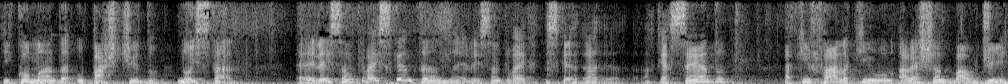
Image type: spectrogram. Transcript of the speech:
que comanda o partido no estado. É a eleição que vai esquentando, né? a eleição que vai aquecendo. Aqui fala que o Alexandre Baldi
